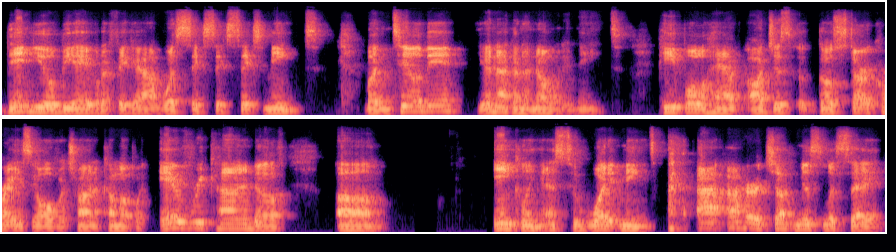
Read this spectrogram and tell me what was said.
then you'll be able to figure out what 666 means. But until then, you're not going to know what it means people have are just go stir crazy over trying to come up with every kind of um, inkling as to what it means. I, I heard Chuck Missler say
